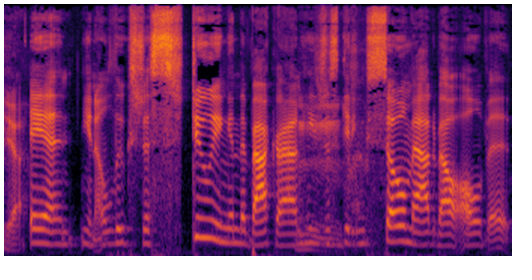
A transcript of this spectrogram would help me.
Yeah. And you know, Luke's just stewing in the background. He's Mm. just getting so mad about all of it.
